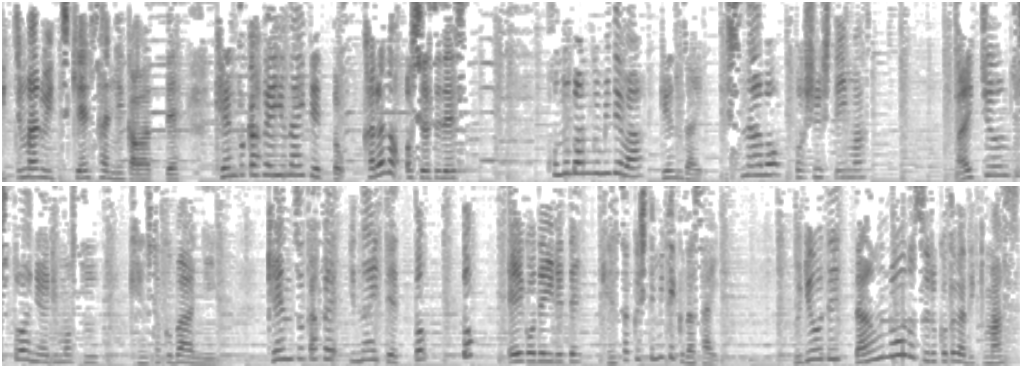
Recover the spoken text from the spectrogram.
101ケンさんに代わってケンズカフェユナイテッドからのお知らせですこの番組では現在リスナーを募集しています iTunes ストアにあります検索バーにケンズカフェユナイテッドと英語で入れて検索してみてください。無料でダウンロードすることができます。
